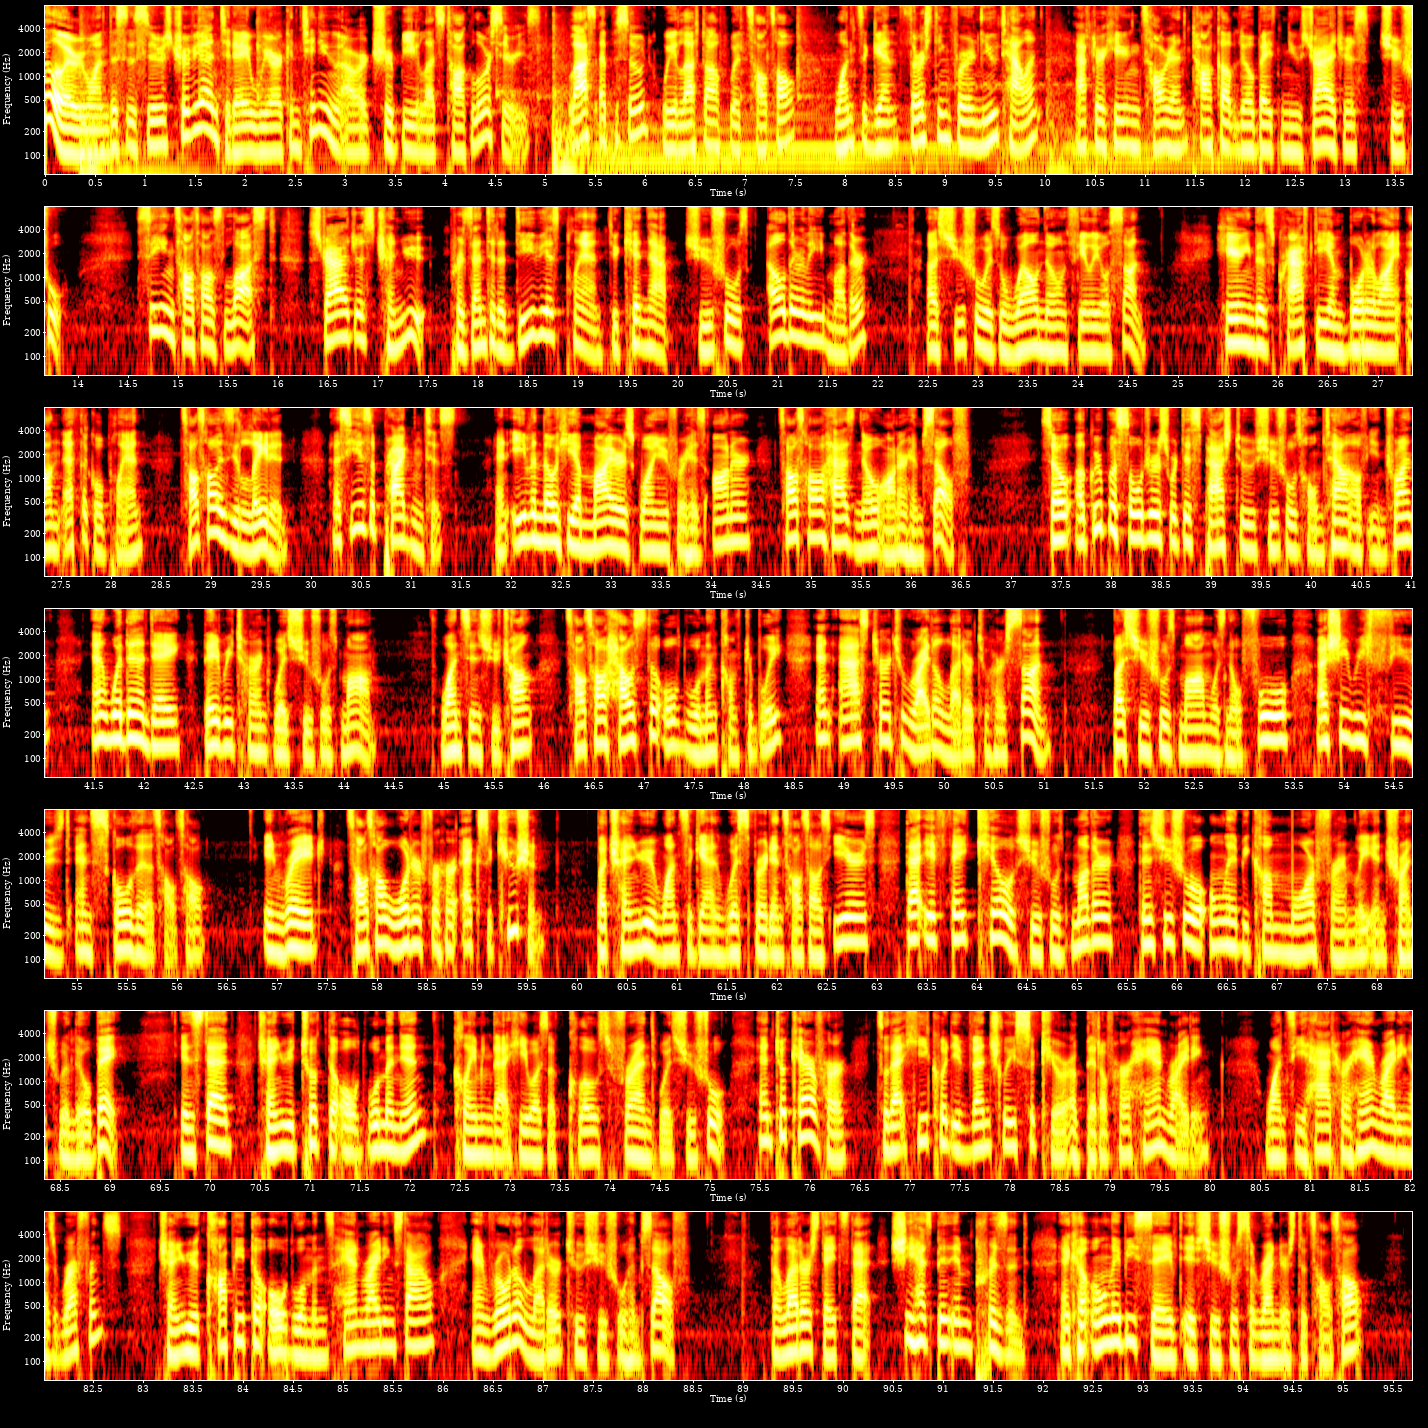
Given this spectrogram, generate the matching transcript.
Hello everyone, this is Serious Trivia and today we are continuing our Chibi Let's Talk Lore series. Last episode, we left off with Cao Cao, once again thirsting for a new talent after hearing Cao Ren talk up Liu Bei's new strategist, Xu Shu. Seeing Cao Cao's lust, strategist Cheng Yu presented a devious plan to kidnap Xu Shu's elderly mother, as Xu Shu is a well-known filial son. Hearing this crafty and borderline unethical plan, Cao Cao is elated, as he is a pragmatist, and even though he admires Guan Yu for his honor, Cao Cao has no honor himself. So a group of soldiers were dispatched to Xu Shu's hometown of Yingchuan, and within a day they returned with Xu Shu's mom. Once in Xuchang, Cao Cao housed the old woman comfortably and asked her to write a letter to her son. But Xu Shu's mom was no fool, as she refused and scolded Cao Cao. Enraged, Cao Cao ordered for her execution. But Cheng Yu once again whispered in Cao Cao's ears that if they kill Xu Shu's mother, then Xu Shu will only become more firmly entrenched with Liu Bei. Instead, Cheng Yu took the old woman in, claiming that he was a close friend with Xu Shu, and took care of her so that he could eventually secure a bit of her handwriting. Once he had her handwriting as a reference, Cheng Yu copied the old woman's handwriting style and wrote a letter to Xu Shu himself. The letter states that she has been imprisoned and can only be saved if Xu Shu surrenders to Cao Cao.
